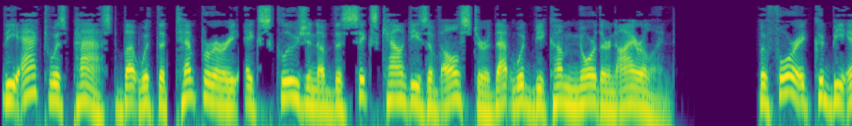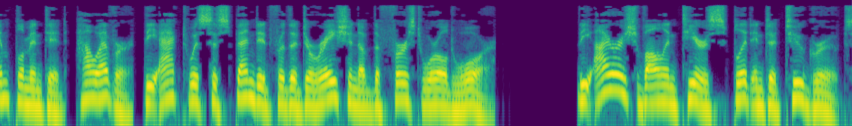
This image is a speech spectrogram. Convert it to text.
The Act was passed but with the temporary exclusion of the six counties of Ulster that would become Northern Ireland. Before it could be implemented, however, the Act was suspended for the duration of the First World War. The Irish volunteers split into two groups.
